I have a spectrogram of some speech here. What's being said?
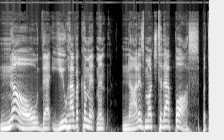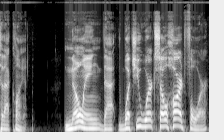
know that you have a commitment not as much to that boss, but to that client. Knowing that what you work so hard for,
